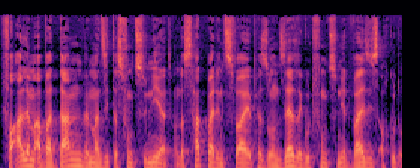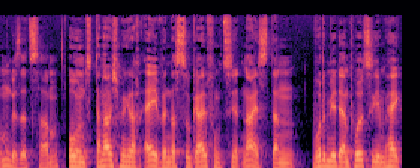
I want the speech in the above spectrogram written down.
Vor allem aber dann, wenn man sieht, das funktioniert. Und das hat bei den zwei Personen sehr, sehr gut funktioniert, weil sie es auch gut umgesetzt haben. Und dann habe ich mir gedacht, ey, wenn das so geil funktioniert, nice. Dann wurde mir der Impuls gegeben, hey,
